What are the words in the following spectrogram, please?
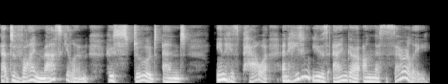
That divine masculine who stood and in his power and he didn't use anger unnecessarily.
